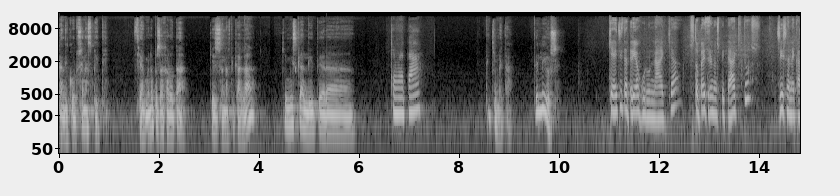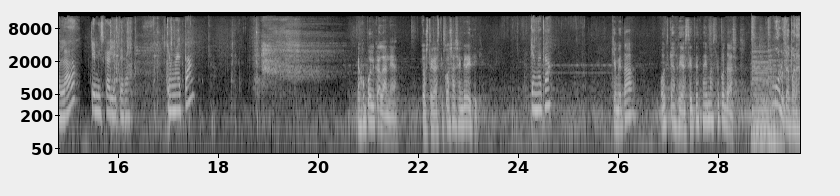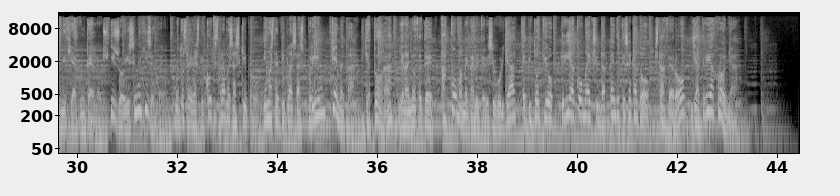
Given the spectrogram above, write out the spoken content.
είχαν δικό τους ένα σπίτι. Φτιαγμένο από ζαχαρωτά. Και ζήσαν αυτοί καλά και εμείς καλύτερα. Και μετά; Τι και μετά; Τελείωσε. Και έτσι τα τρία γουρουνάκια στο πέτρινο σπιτάκι τους ζήσανε καλά και εμείς καλύτερα. Και μετά; Έχω πολύ καλά νέα. Το στεγαστικό σας εγκρίθηκε. Και μετά; Και μετά, ό,τι και αν χρειαστείτε, θα είμαστε κοντά σας. Μόνο τα παραμύθια έχουν τέλος. Η ζωή συνεχίζεται. Με το στεγαστικό της Τράπεζας Κύπρου είμαστε δίπλα σας πριν και μετά. Και τώρα, για να νιώθετε ακόμα μεγαλύτερη σιγουριά, επιτόκιο 3,65%. Σταθερό για τρία χρόνια.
